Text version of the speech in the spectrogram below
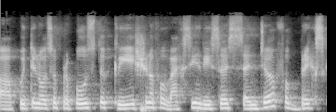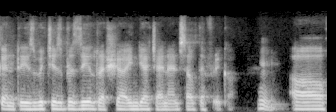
Uh, Putin also proposed the creation of a vaccine research center for BRICS countries, which is Brazil, Russia, India, China, and South Africa. Hmm. Uh,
